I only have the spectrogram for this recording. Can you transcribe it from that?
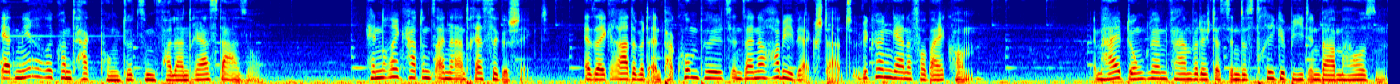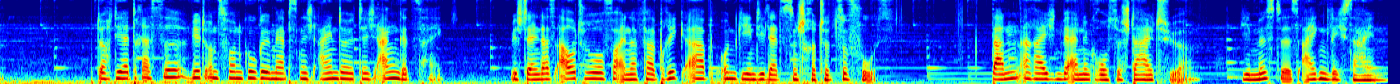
Er hat mehrere Kontaktpunkte zum Fall Andreas Daso. Hendrik hat uns eine Adresse geschickt. Er sei gerade mit ein paar Kumpels in seiner Hobbywerkstatt. Wir können gerne vorbeikommen. Im Halbdunklen fahren wir durch das Industriegebiet in Babenhausen. Doch die Adresse wird uns von Google Maps nicht eindeutig angezeigt. Wir stellen das Auto vor einer Fabrik ab und gehen die letzten Schritte zu Fuß. Dann erreichen wir eine große Stahltür. Hier müsste es eigentlich sein.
